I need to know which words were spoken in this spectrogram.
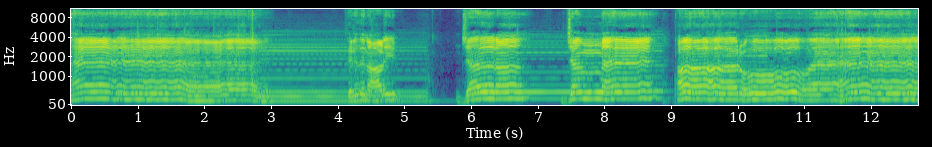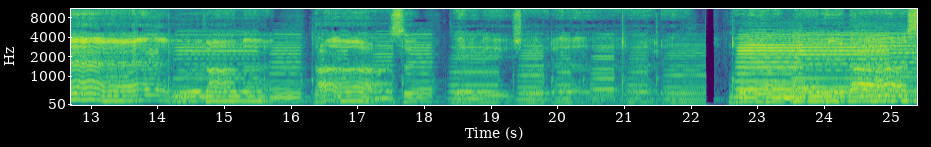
ਹੈ ਫਿਰ ਇਹਦੇ ਨਾਲ ਹੀ ਜਰਾ ਜਮੈ ਆਰੋਐ ਗੁਰੂ ਰਾਮ ਦਾਸ ਤੇਰੇ ਸ਼ਰਨ ਗੁਰੂ ਅਮਰਦਾਸ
